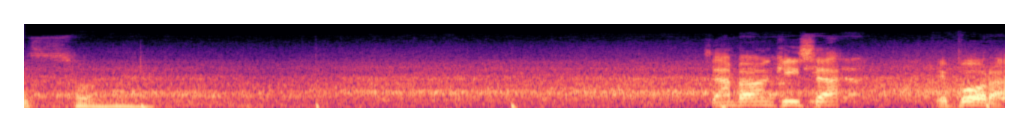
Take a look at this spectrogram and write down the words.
It's so annoying. Zambo Anguissa. Iborra.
